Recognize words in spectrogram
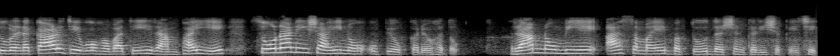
સુવર્ણકાળ જેવો હોવાથી રામભાઈએ સોનાની શાહીનો ઉપયોગ કર્યો હતો. રામનવમીએ આ સમયે ભક્તો દર્શન કરી શકે છે.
